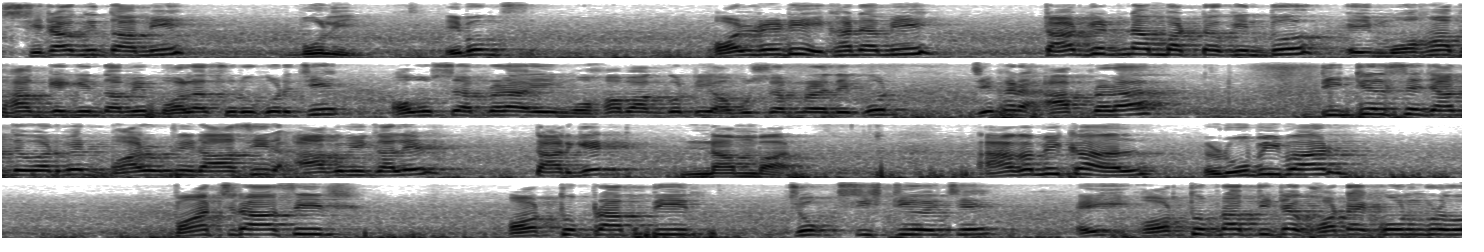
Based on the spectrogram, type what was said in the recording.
সেটাও কিন্তু আমি বলি। এবং অলরেডি এখানে আমি টার্গেট নাম্বারটাও কিন্তু এই মহাভাগ্যে কিন্তু আমি বলা শুরু করেছি। অবশ্যই আপনারা এই মহাভাগ্যটি অবশ্যই আপনারা দেখুন। যেখানে আপনারা ডিটেলসে জানতে পারবেন বারোটি রাশির আগামীকালের টার্গেট নাম্বার আগামীকাল রবিবার পাঁচ রাশির অর্থপ্রাপ্তির যোগ সৃষ্টি হয়েছে। এই অর্থপ্রাপ্তিটা ঘটায় কোন গ্রহ?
